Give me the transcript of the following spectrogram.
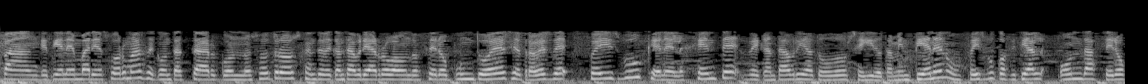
Que tienen varias formas de contactar con nosotros, gente de Cantabria arroba y a través de Facebook en el Gente de Cantabria todo seguido. También tienen un Facebook oficial Onda Cero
